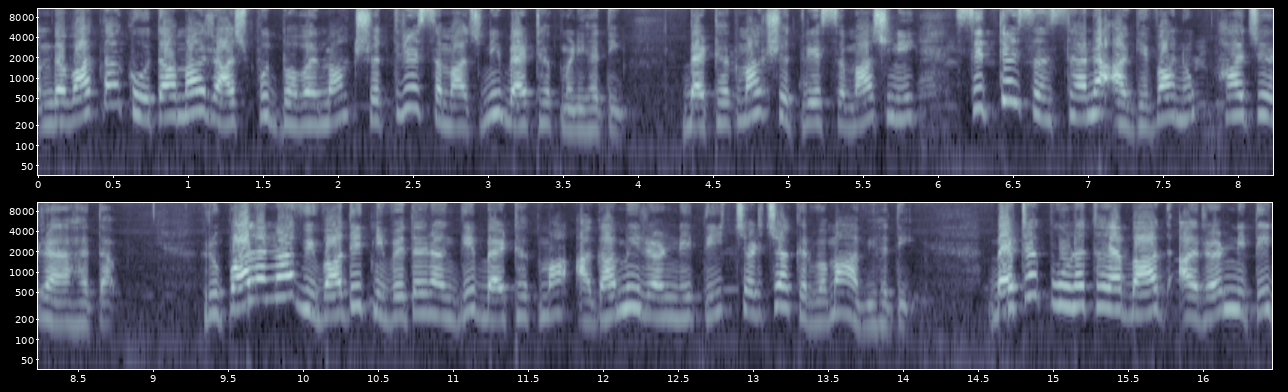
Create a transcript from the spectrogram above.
અમદાવાદના કોતામાં રાજપૂત ભવનમાં ક્ષત્રિય સમાજની બેઠક મળી હતી. બેઠકમાં ક્ષત્રિય સમાજની સિત્તેર સંસ્થાના આગેવાનો હાજર રહ્યા હતા. રૂપાલાના વિવાદિત નિવેદન અંગે બેઠકમાં આગામી રણનીતિ ચર્ચા કરવામાં આવી હતી. બેઠક પૂર્ણ થયા બાદ આ રણનીતિ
